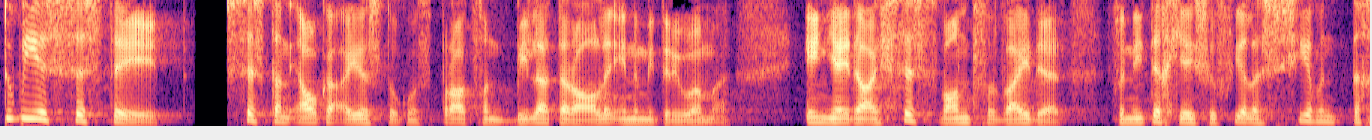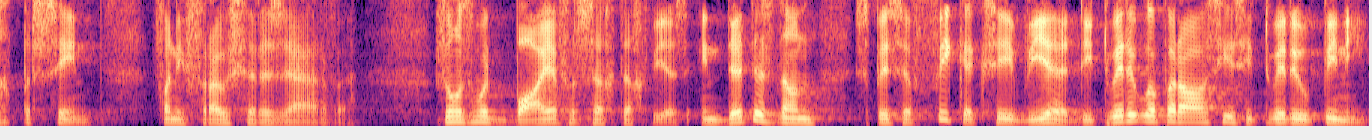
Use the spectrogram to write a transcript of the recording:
twee siste het sis aan elke eierstok. Ons praat van bilaterale endometriome. En jy daai siswand verwyder, vernietig jy soveel as 70% van die vrou se reserve. So ons moet baie versigtig wees en dit is dan spesifiek, ek sê weer, die tweede operasie is die tweede opinie.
